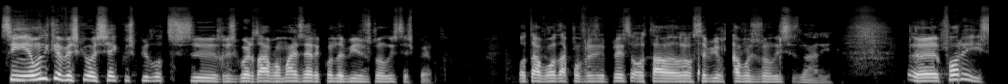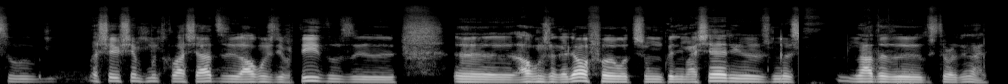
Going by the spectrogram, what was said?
Sim, a única vez que eu achei que os pilotos se resguardavam mais era quando havia jornalistas perto. Ou estavam a dar conferência de imprensa ou, ou sabiam que estavam jornalistas na área. Uh, fora isso, achei-os sempre muito relaxados, alguns divertidos, uh, uh, alguns na galhofa, outros um bocadinho mais sérios, mas nada de, de extraordinário.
